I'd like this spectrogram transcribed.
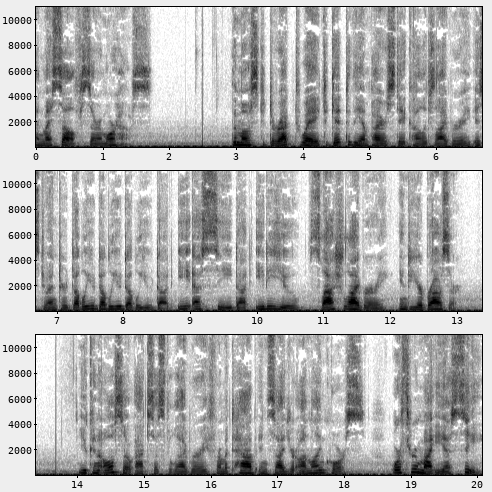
and myself, Sarah Morehouse. The most direct way to get to the Empire State College Library is to enter www.esc.edu/library into your browser. You can also access the library from a tab inside your online course or through MyESC.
